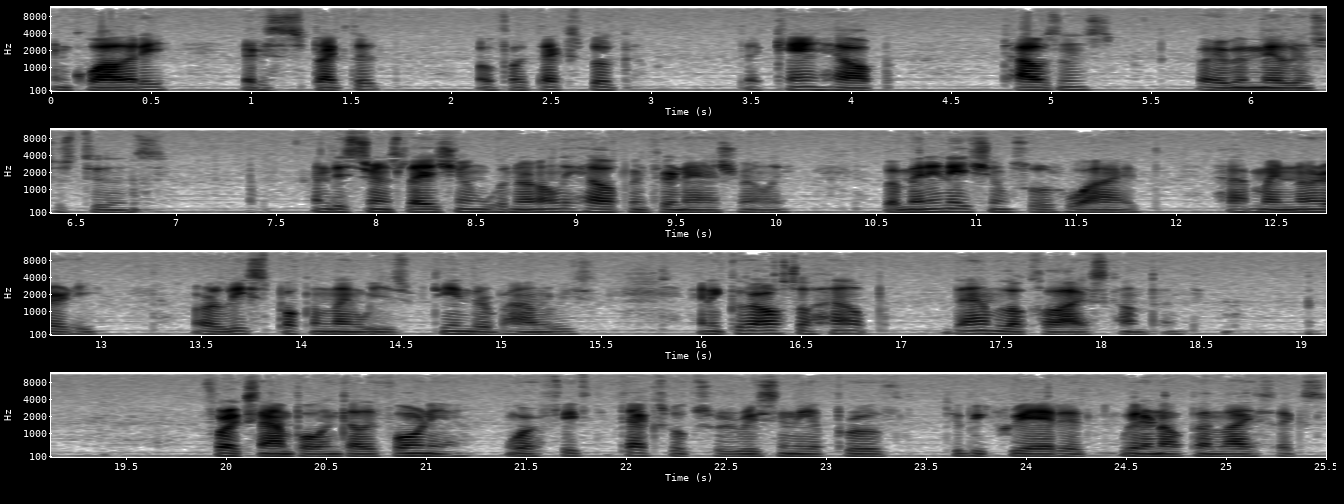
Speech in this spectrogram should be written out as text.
and quality that is expected of a textbook that can help thousands or even millions of students. And this translation would not only help internationally, but many nations worldwide have minority or least spoken languages within their boundaries, and it could also help them localized content. For example, in California, where 50 textbooks were recently approved to be created with an open license,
